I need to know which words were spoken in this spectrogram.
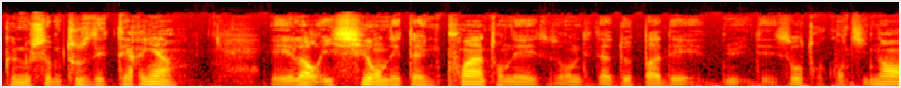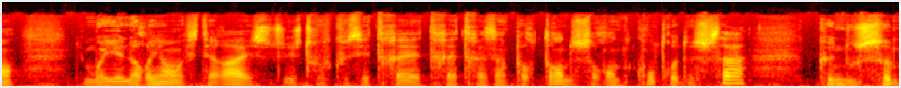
que nous sommes tous des terriens. Et alors ici, on est à une pointe, on est, on est à deux pas des, des autres continents, du Moyen-Orient, etc. Et je trouve que c'est très très très important de se rendre compte de ça, que nous sommes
